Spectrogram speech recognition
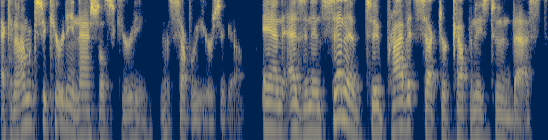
economic security and national security you know, several years ago. And as an incentive to private sector companies to invest,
